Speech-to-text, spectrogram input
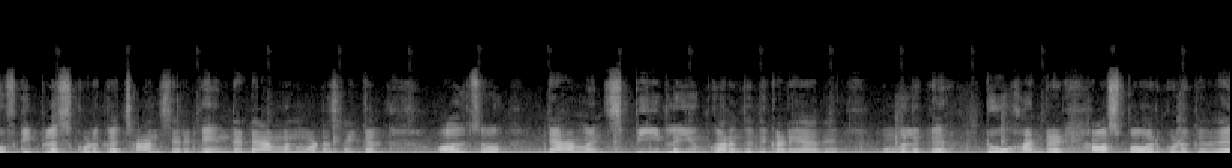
ஃபிஃப்டி ப்ளஸ் கொடுக்க சான்ஸ் இருக்குது இந்த டேமன் மோட்டார் சைக்கிள் ஆல்சோ டேமன் ஸ்பீட்லையும் குறைஞ்சது கிடையாது. உங்களுக்கு டூ ஹண்ட்ரட் ஹார்ஸ் பவர் கொடுக்குது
